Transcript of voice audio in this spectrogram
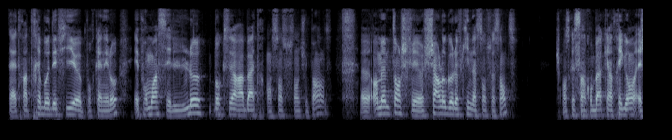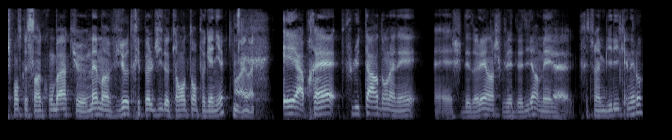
Ça va être un très beau défi euh, pour Canelo. Et pour moi, c'est le boxeur à battre en 168 pounds. Euh, en même temps, je fais euh, Charles Golovkin à 160. Je pense que c'est un combat qui est intrigant et je pense que c'est un combat que même un vieux Triple G de 40 ans peut gagner. Ouais, ouais. Et après, plus tard dans l'année, et je suis désolé, hein, je suis obligé de le dire, mais euh, Christian Mbili, Canelo.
